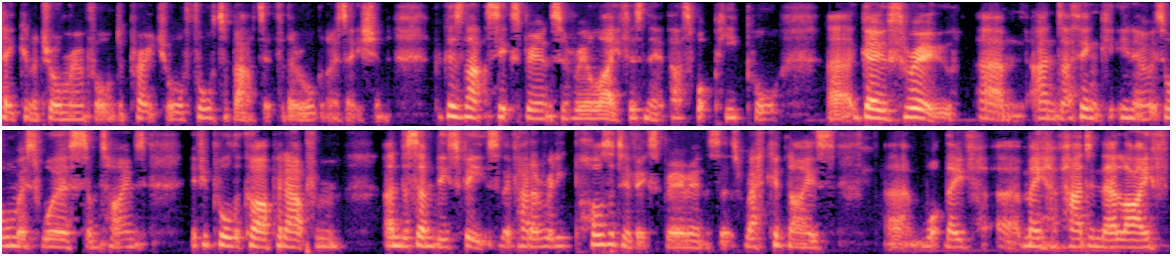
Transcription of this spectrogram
taken a trauma informed approach or thought about it for their organization because that's the experience of real life isn't it? That's what people uh, go through. Um, and i think you know it's almost worse sometimes if you pull the carpet out from under somebody's feet so they've had a really positive experience that's recognized um, what they've uh, may have had in their life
